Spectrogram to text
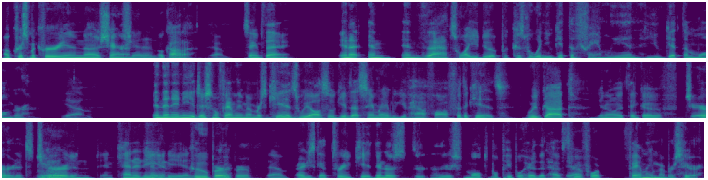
Uh, Chris McCreary and uh, Sharon, Shannon Okada Yeah. Same thing and and and that's why you do it because when you get the family in you get them longer Yeah. and then any additional family members kids we also give that same rate we give half off for the kids we've got you know i think of jared it's Mhm. jared and and kennedy, Kennedy and, and cooper, Cooper. Yeah. right he's got three kids and there's there's multiple people here that have three Yeah. or four family members here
